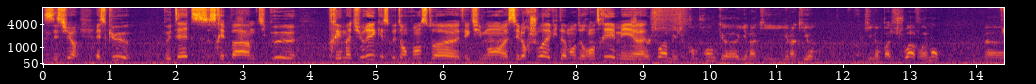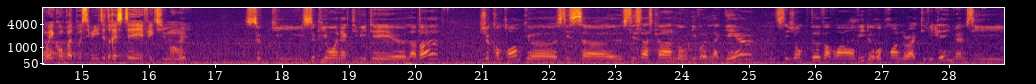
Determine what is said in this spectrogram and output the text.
C'est sûr. Est-ce que peut-être ce serait pas un petit peu prématuré? Qu'est-ce que tu en penses toi? Effectivement, c'est leur choix évidemment de rentrer, mais c'est leur choix, mais je comprends qu'il y en a qui, il y en a qui ont qui n'ont pas le choix vraiment. Euh, oui, qui n'ont pas de possibilité de rester, effectivement. Oui. Ceux qui, ceux qui ont une activité euh, là-bas, je comprends que si ça, si ça se calme au niveau de la guerre, ces gens peuvent avoir envie de reprendre leur activité, même si,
